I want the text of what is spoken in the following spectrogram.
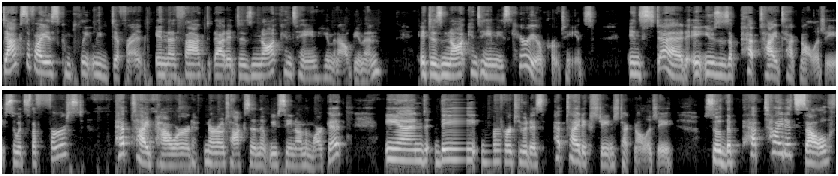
Daxxify is completely different in the fact that it does not contain human albumin. It does not contain these carrier proteins. Instead, it uses a peptide technology. So it's the first peptide powered neurotoxin that we've seen on the market. And they refer to it as peptide exchange technology. So the peptide itself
